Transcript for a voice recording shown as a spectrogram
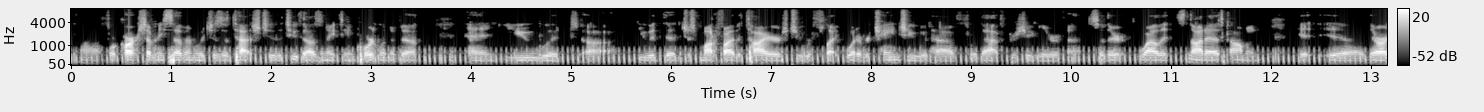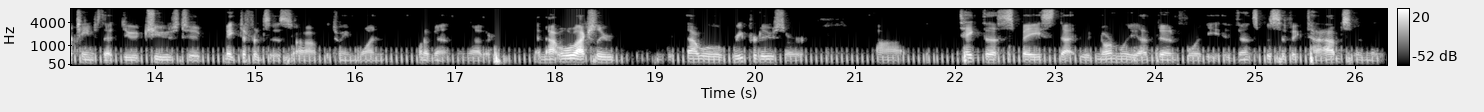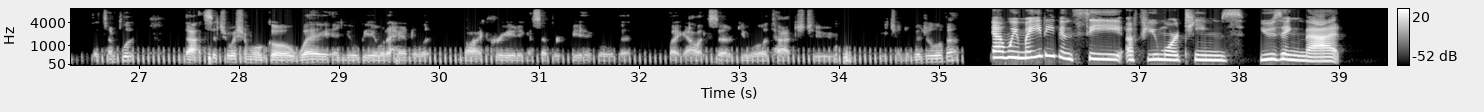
uh, for car 77, which is attached to the 2018 Portland event, and you would uh, you would then just modify the tires to reflect whatever change you would have for that particular event. So there, while it's not as common, it, uh, there are teams that do choose to make differences uh, between one one event and another, and that will actually that will reproduce or uh, take the space that would normally have been for the event specific tabs in the, the template. That situation will go away, and you'll be able to handle it by creating a separate vehicle that, like Alex said, you will attach to each individual event. Yeah, we might even see a few more teams using that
